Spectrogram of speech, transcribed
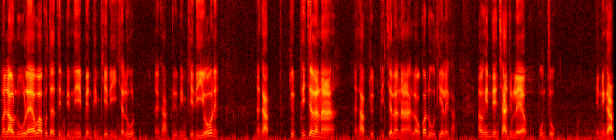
เมื่อเรารู้แล้วว่าพุทธศิลป์พิมพ์นี้เป็นพิมพ์เจดีย์ชลูดนะครับ หรือพิมพ์เจดีย์โยเนี่ยนะครับ จุดพิจารณานะครับ จุดพิจารณาเราก็ดูที่อะไรครับ เราเห็นเด่นชัดอยู่แล้วปูนสุกเห็นไหมครับ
